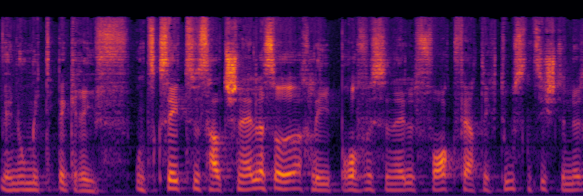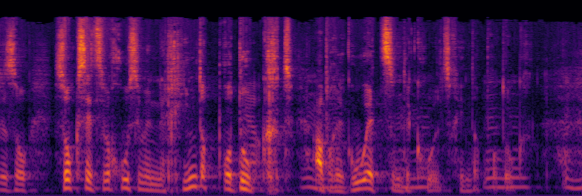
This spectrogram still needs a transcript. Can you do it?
Wenn nur mit Begriff. Und es sieht halt schneller so ein bisschen professionell vorgefertigt aus. Und es ist dann nicht so, so sieht es aus wie ein Kinderprodukt, ja. mhm. aber ein gutes und ein mhm. cooles Kinderprodukt. Mhm. mhm.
